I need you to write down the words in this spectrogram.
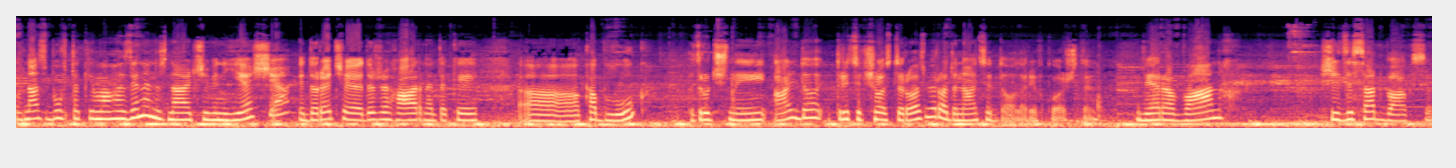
У нас був такий магазин, я не знаю, чи він є ще. І, до речі, дуже гарний такий е, каблук. Зручний Альдо, 36 розмір, 11 доларів коштує. Вера Ванг 60 баксів.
